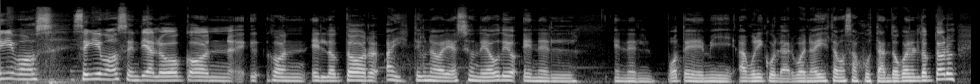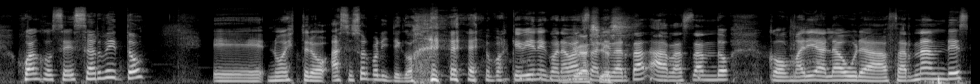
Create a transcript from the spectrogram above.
Seguimos, seguimos en diálogo con, con el doctor. Ay, tengo una variación de audio en el, en el bote de mi auricular. Bueno, ahí estamos ajustando con el doctor Juan José Cerveto. Eh, nuestro asesor político, porque viene con Avanza. Libertad arrasando con María Laura Fernández,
